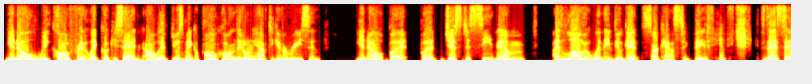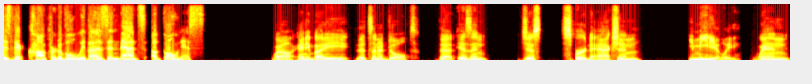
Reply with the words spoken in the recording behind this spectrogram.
You know, we call for, like Cookie said, all we have to do is make a phone call and they don't even have to give a reason, you know, but, but just to see them, I love it when they do get sarcastic. that says they're comfortable with us and that's a bonus. Well, anybody that's an adult that isn't just spurred to action immediately when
